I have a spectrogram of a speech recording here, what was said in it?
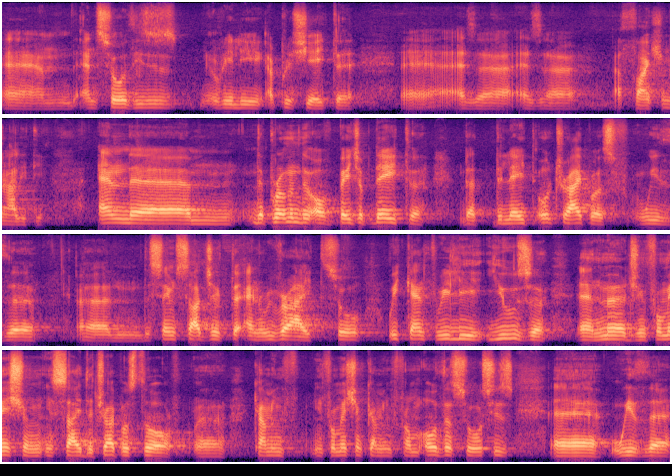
Um, and so this is really appreciate uh, as, a, as a, a functionality. And um, the problem of page update uh, that delayed all triples with uh, um, the same subject and rewrite. So we can't really use uh, and merge information inside the triple store, uh, coming information coming from other sources uh, with uh,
